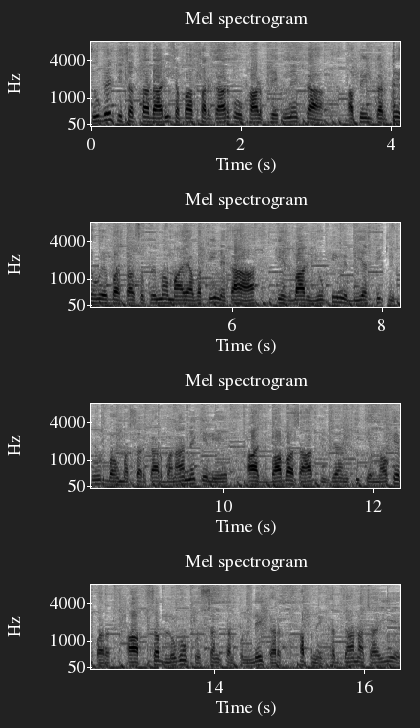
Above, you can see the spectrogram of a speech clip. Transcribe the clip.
सूबे की सत्ताधारी सपा सरकार को उखाड़ फेंकने का अपील करते हुए बसपा सुप्रीमो मायावती ने कहा इस बार यूपी में बीएसपी की पूर्व बहुमत सरकार बनाने के लिए आज बाबा साहब की जयंती के मौके पर आप सब लोगों को संकल्प लेकर अपने घर जाना चाहिए।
